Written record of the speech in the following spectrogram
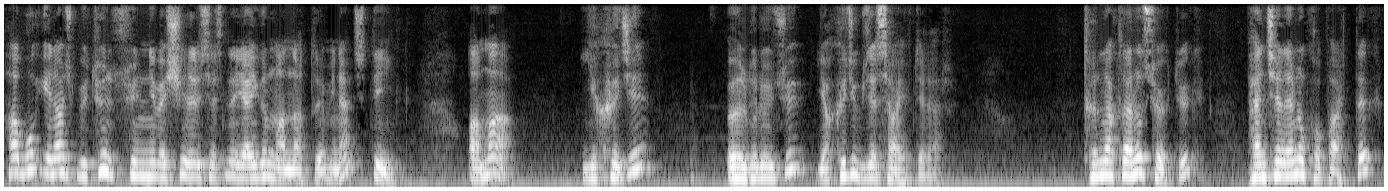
Ha bu inanç bütün Sünni ve Şiiler içerisinde yaygın mı anlattığım inanç değil. Ama yıkıcı, öldürücü, yakıcı güce sahiptiler. Tırnaklarını söktük, pençelerini koparttık,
